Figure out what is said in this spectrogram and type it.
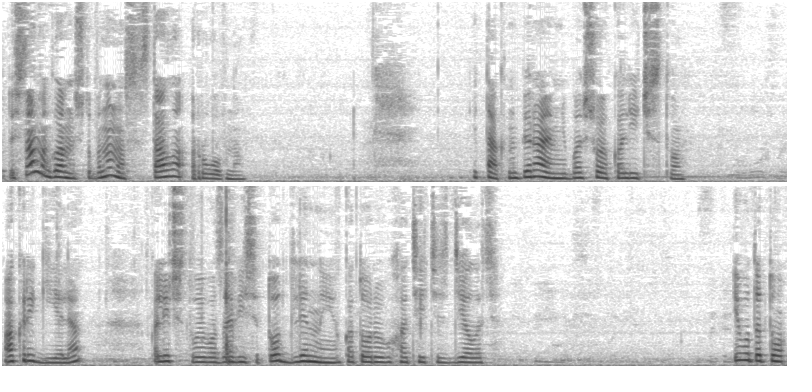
То есть самое главное, чтобы она у нас стала ровно. Итак, набираем небольшое количество акригеля. Количество его зависит от длины, которую вы хотите сделать. И вот, эту,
